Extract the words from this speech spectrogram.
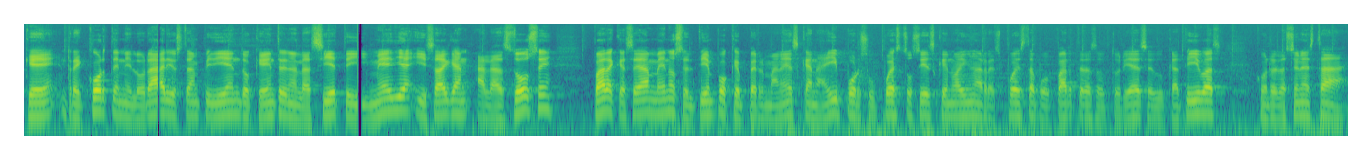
que recorten el horario, están pidiendo que entren a las 7 y media y salgan a las 12 para que sea menos el tiempo que permanezcan ahí, por supuesto, si es que no hay una respuesta por parte de las autoridades educativas con relación a esta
